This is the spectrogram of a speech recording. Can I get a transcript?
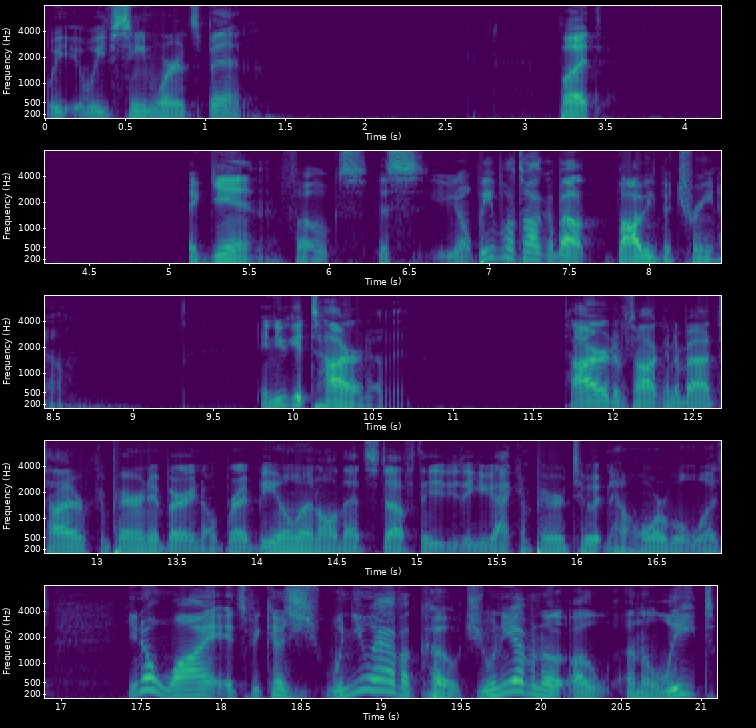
We we've seen where it's been. But again, folks, this you know people talk about Bobby Petrino and you get tired of it. Tired of talking about tired of comparing it, but you know, Bret Bielema and all that stuff that you got compared to it and how horrible it was. You know why? It's because when you have a coach, when you have an, a, an elite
